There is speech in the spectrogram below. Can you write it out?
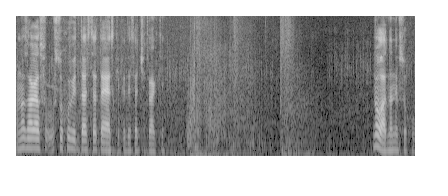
Воно зараз в суху віддасть АТС 54 Ну ладно, не в суху.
